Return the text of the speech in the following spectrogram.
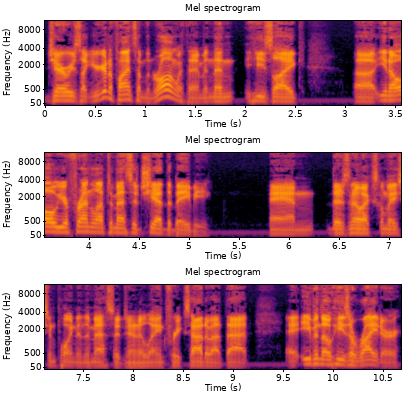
Jerry's like, "You're going to find something wrong with him," and then he's like, uh, "You know, oh, your friend left a message. She had the baby." And there's no exclamation point in the message, and Elaine freaks out about that, even though he's a writer,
